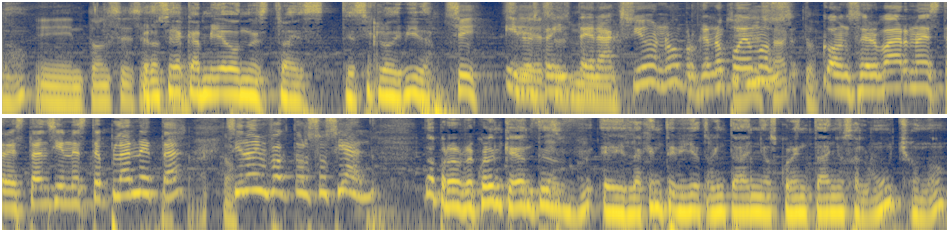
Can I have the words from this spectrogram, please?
¿No? Eh, Entonces... Pero sí ha este, cambiado nuestro este, ciclo de vida. Sí, Y sí, nuestra muy- interacción, ¿no? Porque no podemos conservar nuestra estancia en este planeta Exacto. si no hay un factor social. No, pero recuerden que antes eh, la gente vivía 30 años, 40 años a lo mucho, ¿no?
